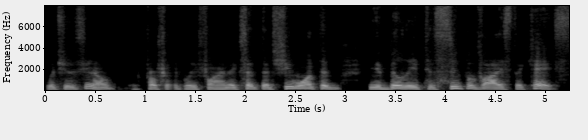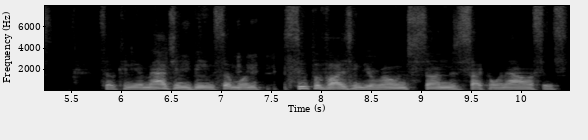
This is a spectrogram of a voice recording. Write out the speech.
which is, you know, perfectly fine, except that she wanted the ability to supervise the case. So can you imagine being someone supervising your own son's psychoanalysis?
